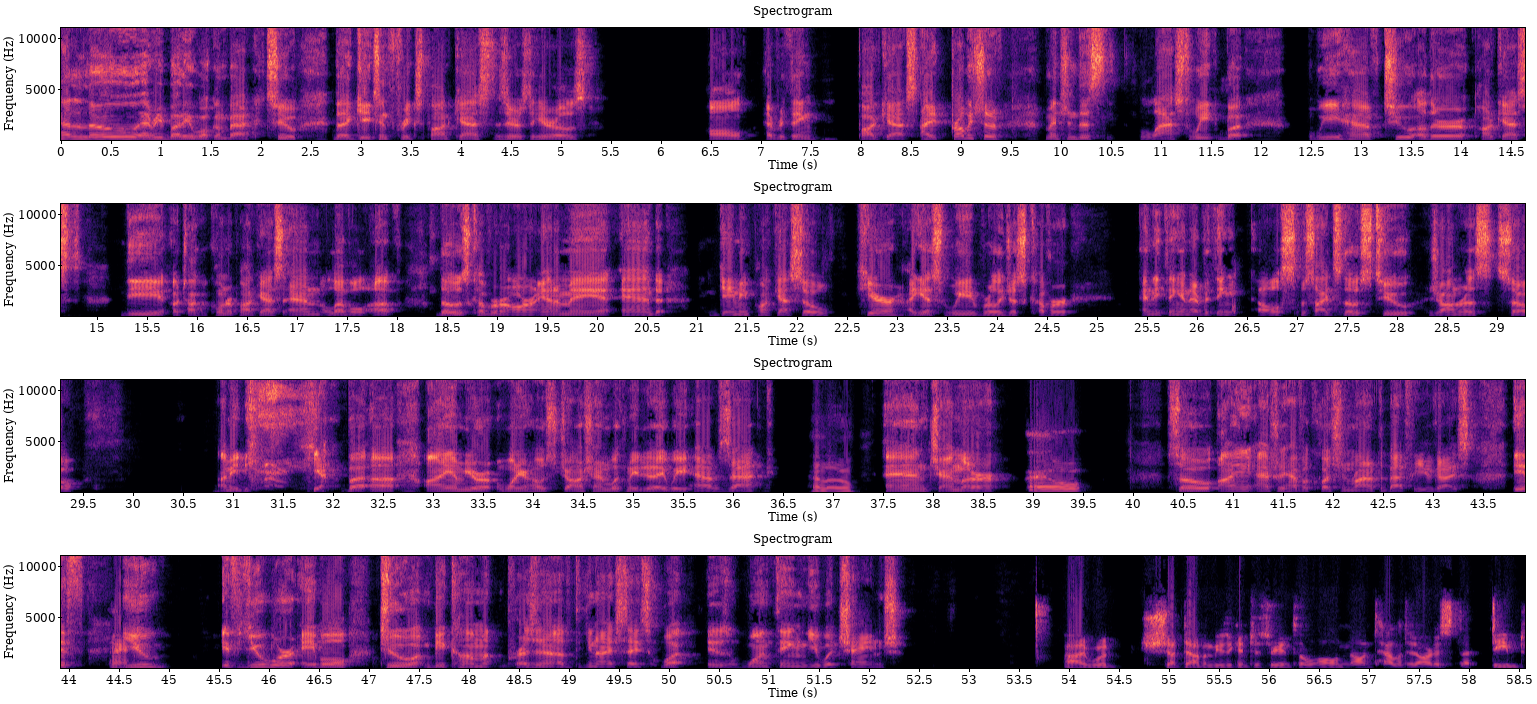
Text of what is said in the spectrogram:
Hello, everybody. Welcome back to the Geeks and Freaks podcast, Zeros to Heroes, all everything podcast. I probably should have mentioned this last week, but we have two other podcasts the Otaku Corner podcast and Level Up. Those cover our anime and gaming podcast. So here, I guess we really just cover anything and everything else besides those two genres. So, I mean, yeah, but uh, I am your one of your hosts, Josh, and with me today we have Zach Hello. and Chandler. Hello. So I actually have a question right off the bat for you guys. If Eh. you if you were able to become president of the United States, what is one thing you would change? I would shut down the music industry until all non-talented artists that deemed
